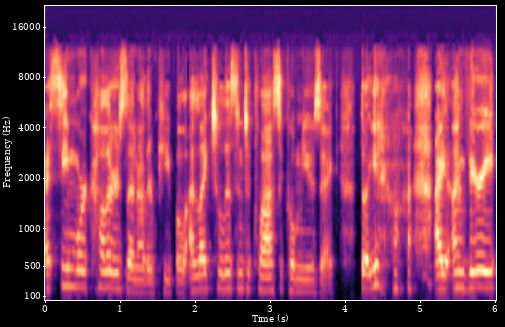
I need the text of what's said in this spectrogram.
I see more colors than other people. I like to listen to classical music. But, you know, I, I'm very,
